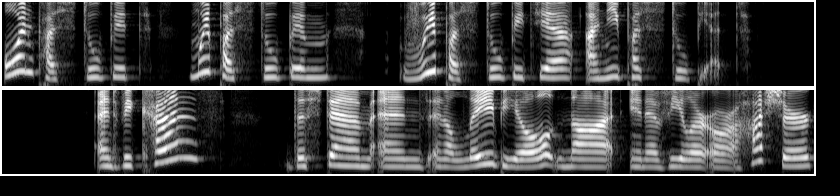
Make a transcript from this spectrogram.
он поступит, мы поступим, вы поступите, они поступят. And because the stem ends in a labial, not in a velar or a husher,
